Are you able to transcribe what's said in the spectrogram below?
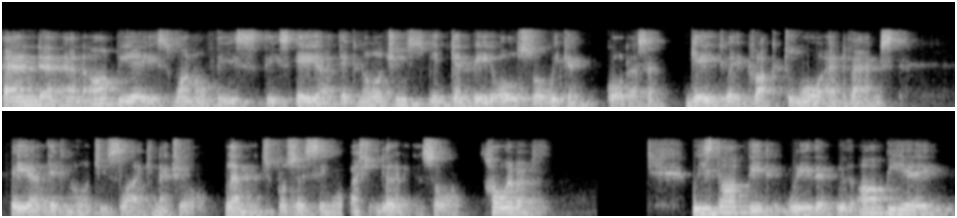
And, uh, and RPA is one of these, these AI technologies. It can be also, we can call it as a gateway drug to more advanced AI technologies like natural language processing or machine learning and so on. However, we started with, with RPA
